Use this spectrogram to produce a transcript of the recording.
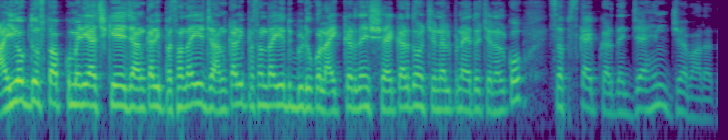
आई होप दोस्तों, आपको मेरी आज की जानकारी पसंद आई। जानकारी पसंद आई तो वीडियो को लाइक कर दें शेयर कर दें और चैनल पर नए तो चैनल को सब्सक्राइब कर दें। जय हिंद, जय भारत।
